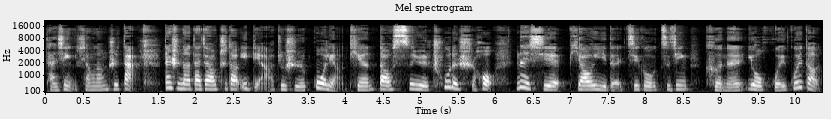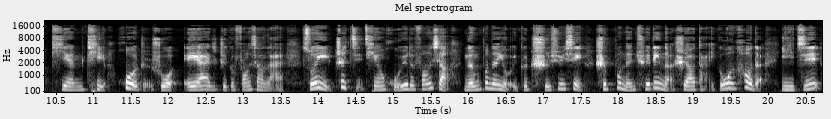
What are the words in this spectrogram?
弹性相当之大，但是呢大家要知道一点啊，就是过。两天到四月初的时候，那些飘逸的机构资金可能又回归到 TMT。或者说 AI 的这个方向来，所以这几天活跃的方向能不能有一个持续性是不能确定的，是要打一个问号的。以及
